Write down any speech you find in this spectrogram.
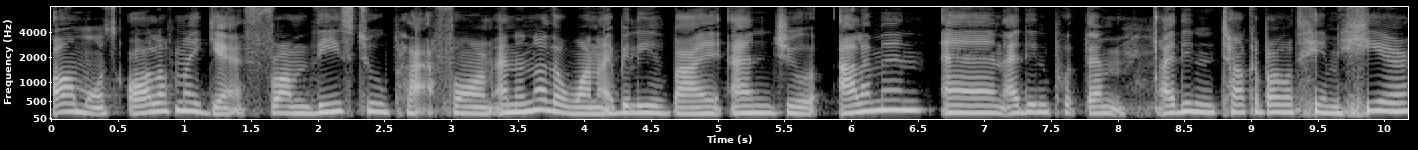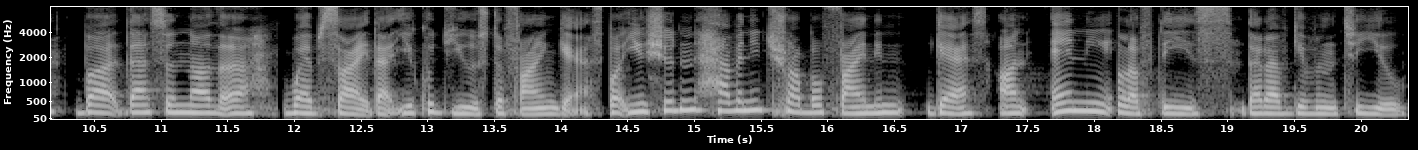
almost all of my guests from these two platforms and another one, I believe, by Andrew Allemann. And I didn't put them, I didn't talk about him here, but that's another website that you could use to find guests. But you shouldn't have any trouble finding guests on any of these that I've given to you.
